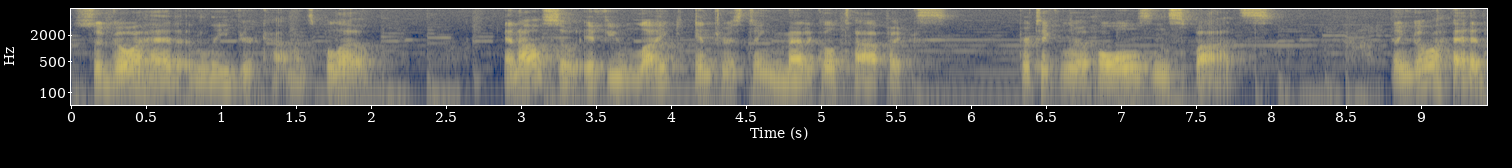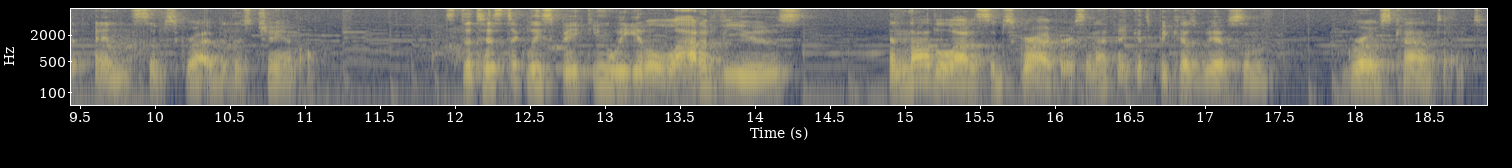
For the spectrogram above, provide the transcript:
So go ahead and leave your comments below. And also, if you like interesting medical topics, particular holes and spots, then go ahead and subscribe to this channel. Statistically speaking, we get a lot of views and not a lot of subscribers, and I think it's because we have some gross content.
